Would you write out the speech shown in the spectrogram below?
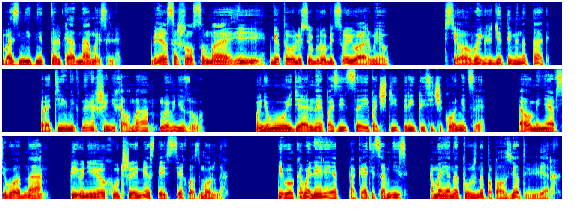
возникнет только одна мысль. Я сошел с ума и готовлюсь угробить свою армию. Все выглядит именно так. Противник на вершине холма, мы внизу. У него идеальная позиция и почти три тысячи конницы, а у меня всего одна, и у нее худшее место из всех возможных. Его кавалерия покатится вниз, а моя натужно поползет вверх.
